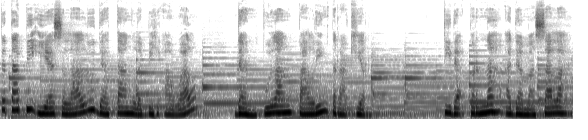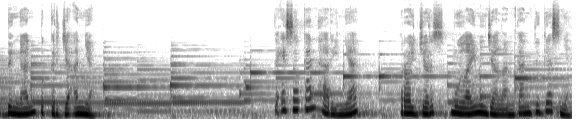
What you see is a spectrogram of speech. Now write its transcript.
Tetapi ia selalu datang lebih awal dan pulang paling terakhir. Tidak pernah ada masalah dengan pekerjaannya Keesokan harinya, Rogers mulai menjalankan tugasnya.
